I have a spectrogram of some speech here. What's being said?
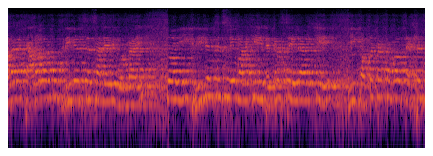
అలాగే చాలా వరకు గ్రీవెన్సెస్ అనేవి ఉన్నాయి. సో ఈ గ్రీవెన్సెస్ని మనకి రిక్వెస్ట్ చేయడానికి ఈ కొత్త చట్టంలో సెక్షన్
